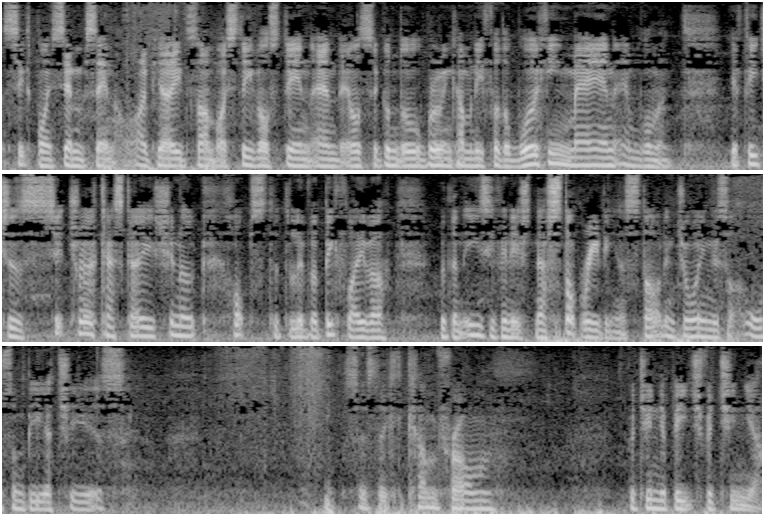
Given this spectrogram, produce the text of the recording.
6.7% IPA designed by Steve Austin and El Segundo Brewing Company for the working man and woman. It features Citra, Cascade, Chinook hops to deliver big flavour with an easy finish. Now stop reading and start enjoying this awesome beer. Cheers. It says they come from Virginia Beach, Virginia.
